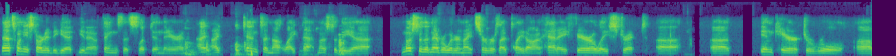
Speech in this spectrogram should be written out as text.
that's when you started to get you know things that slipped in there. And I, I tend to not like that. Most of the uh, most of the Neverwinter Night servers I played on had a fairly strict uh, uh, in character rule. Um,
